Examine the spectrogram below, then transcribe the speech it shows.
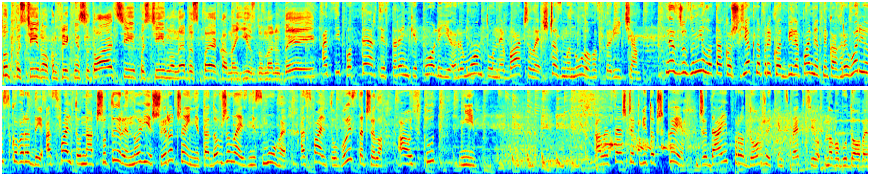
Тут постійно конфліктні ситуації, постійно небезпека наїзду на людей. А ці потерті старенькі колії ремонту не бачили ще з минулого сторіччя. Не зрозуміло також, як, наприклад, біля пам'ятника Григорію Сковороди асфальту на чотири нові широченні та довжелезні смуги асфальту вистачило, а ось тут ні. Але це ще квіточки. Джедаї продовжують інспекцію новобудови.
